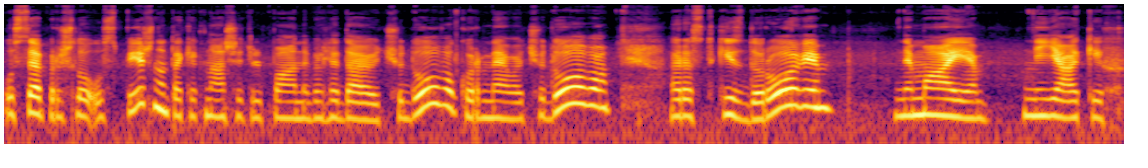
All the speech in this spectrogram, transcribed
Усе пройшло успішно, так як наші тюльпани виглядають чудово, корнева чудова, ростки здорові, немає ніяких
